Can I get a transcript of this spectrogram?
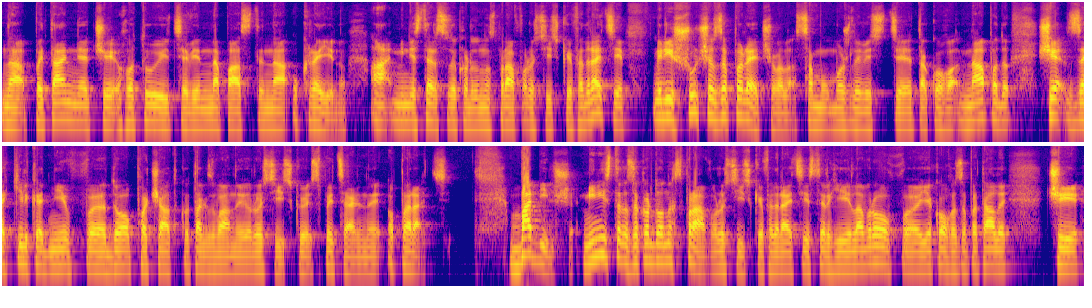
на питання, чи готується він напасти на Україну. А Міністерство закордонних справ Російської Федерації рішуче заперечувало саму можливість е, такого нападу ще за кілька днів е, до початку так званої російської спеціальної операції. Ба більше міністр закордонних справ Російської Федерації Сергій Лавров, е, якого запитали, чи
